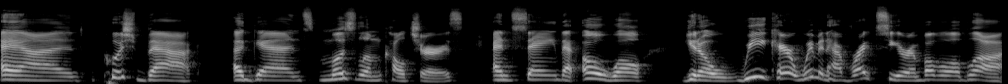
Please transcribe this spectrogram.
and push back against Muslim cultures and saying that, oh, well, you know, we care, women have rights here and blah, blah, blah, blah.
